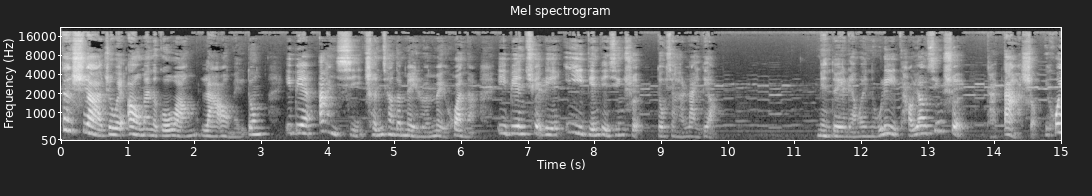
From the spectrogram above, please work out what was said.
但是啊，这位傲慢的国王拉奥梅东一边暗喜城墙的美轮美奂呢、啊，一边却连一点点薪水都想要赖掉。面对两位奴隶讨要薪水，他大手一挥，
